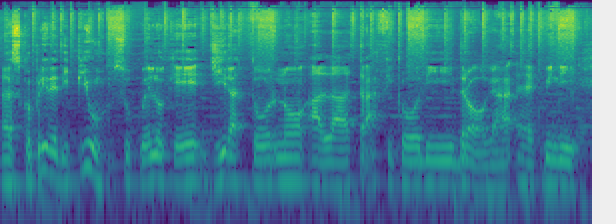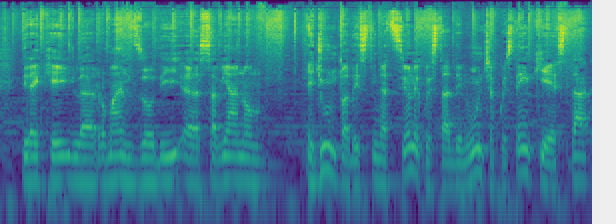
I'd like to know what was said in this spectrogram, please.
eh, scoprire di più su quello che gira attorno al traffico di droga. Eh, quindi direi che il romanzo di eh, Saviano è giunto a destinazione questa denuncia, questa inchiesta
